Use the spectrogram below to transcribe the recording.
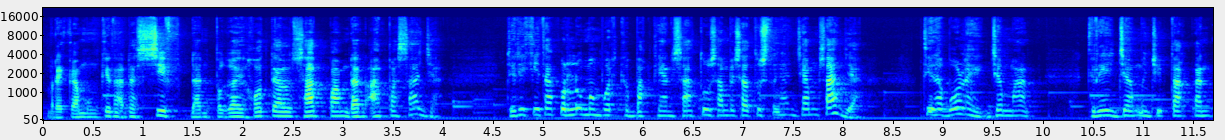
Mereka mungkin ada shift dan pegawai hotel, satpam, dan apa saja. Jadi kita perlu membuat kebaktian satu sampai satu setengah jam saja. Tidak boleh jemaat gereja menciptakan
